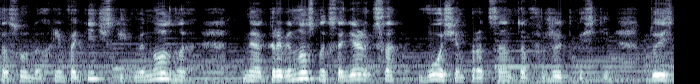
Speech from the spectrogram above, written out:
сосудах лимфатических, венозных, э, кровеносных содержится 8% жидкости. То есть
